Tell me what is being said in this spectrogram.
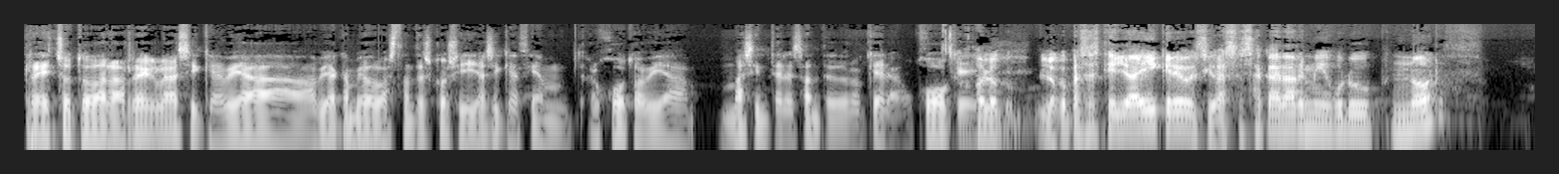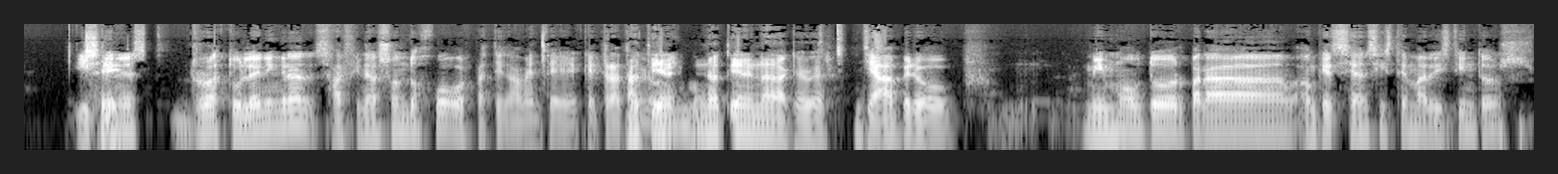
rehecho todas las reglas y que había, había cambiado bastantes cosillas y que hacían el juego todavía más interesante de lo que era. Un juego que... Lo, lo que pasa es que yo ahí creo que si vas a sacar Army Group North y Sí. tienes Road to Leningrad, al final son dos juegos prácticamente que tratan No lo tiene, mismo. no tiene nada que ver. Ya, pero mismo autor para, aunque sean sistemas distintos.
